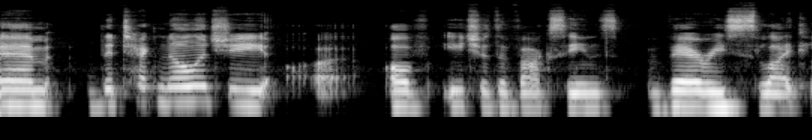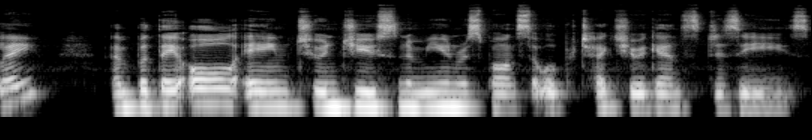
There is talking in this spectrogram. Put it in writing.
Um, the technology of each of the vaccines varies slightly, um, but they all aim to induce an immune response that will protect you against disease.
